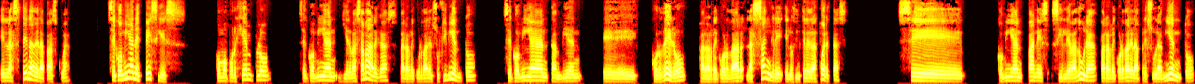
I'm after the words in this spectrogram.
en la cena de la Pascua, se comían especies, como por ejemplo, se comían hierbas amargas para recordar el sufrimiento, se comían también eh, cordero para recordar la sangre en los dinteles de las puertas, se comían panes sin levadura para recordar el apresuramiento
